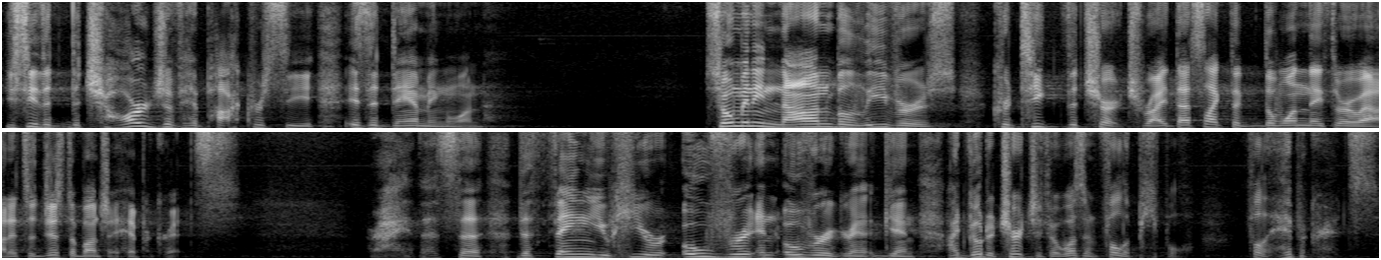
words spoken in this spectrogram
You see, the, the charge of hypocrisy is a damning one. So many non believers critique the church, right? That's like the, the one they throw out. It's a, just a bunch of hypocrites, right? That's the, the thing you hear over and over again. I'd go to church if it wasn't full of people, full of hypocrites,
